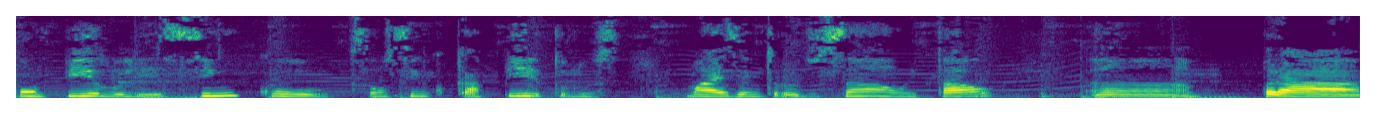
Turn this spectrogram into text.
compilo ali cinco, são cinco capítulos, mais a introdução e tal, uh, para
